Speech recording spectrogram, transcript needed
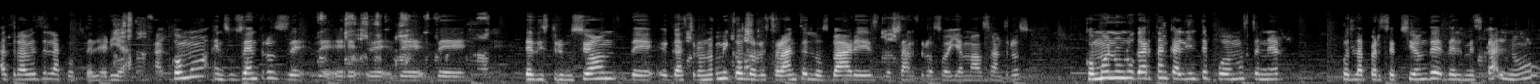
a través de la coctelería, cómo en sus centros de, distribución de gastronómicos, los restaurantes, los bares, los antros o llamados antros, cómo en un lugar tan caliente podemos tener pues la percepción del mezcal, ¿no?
